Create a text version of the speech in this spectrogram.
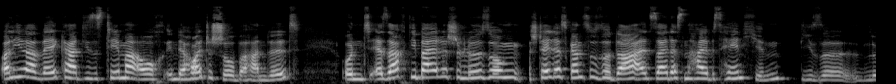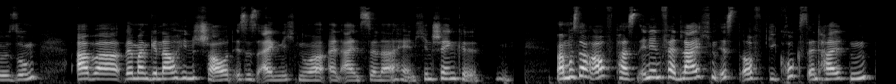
Oliver Welker hat dieses Thema auch in der Heute-Show behandelt. Und er sagt, die bayerische Lösung stellt das Ganze so dar, als sei das ein halbes Hähnchen, diese Lösung. Aber wenn man genau hinschaut, ist es eigentlich nur ein einzelner Hähnchenschenkel. Man muss auch aufpassen, in den Vergleichen ist oft die Krux enthalten,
